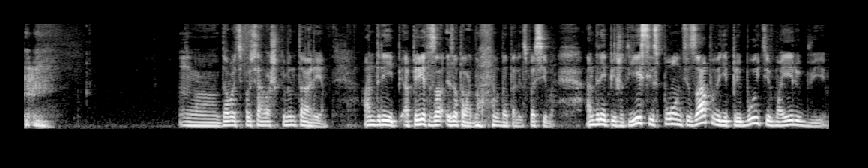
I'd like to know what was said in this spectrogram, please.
Давайте прочитаем ваши комментарии. Андрей, а привет из, из Отрадного, Наталья, спасибо. Андрей пишет, если исполните заповеди, прибудете в моей любви.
